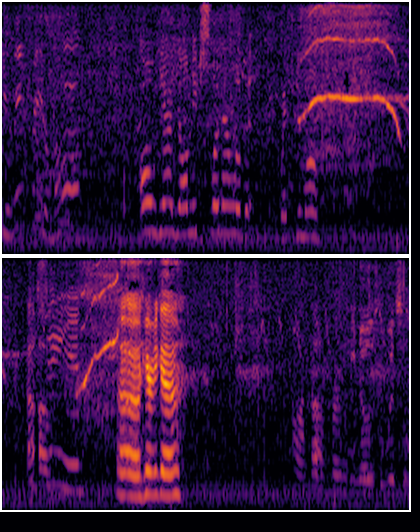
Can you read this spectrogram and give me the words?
You wait for your mom? Oh yeah, y'all need to slow down a little bit. Wait for your mom. Uh oh. Uh oh, here we go. He knows the whistle.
